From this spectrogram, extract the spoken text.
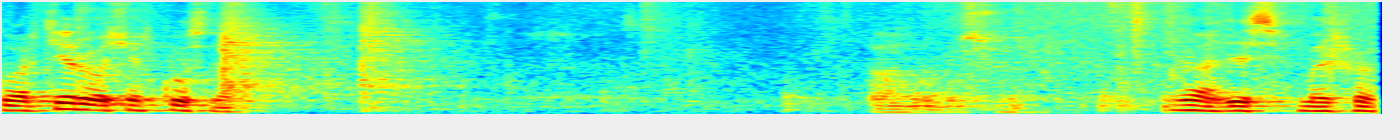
квартиру очень вкусная. там. Да, здесь большое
